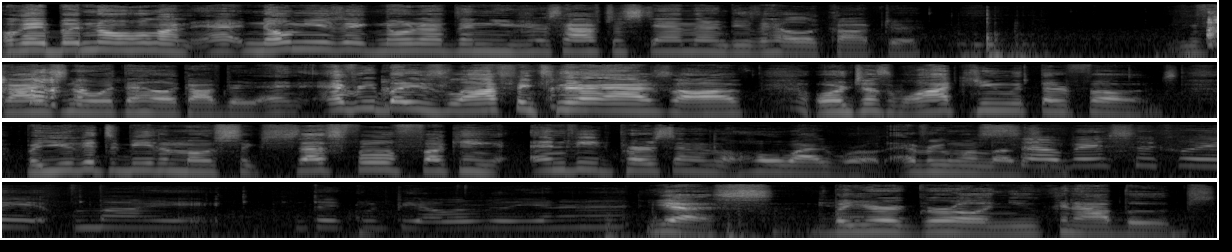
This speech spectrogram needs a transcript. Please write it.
Now, what's the second one? okay, but no, hold on. Eh, No music, no nothing. You just have to stand there and do the helicopter. You guys know what the helicopter is, and everybody's laughing their ass off or just watching with their phones. But you get to be the most successful, fucking envied person in the whole wide world. Everyone loves So you. So basically, my dick would be all over the internet. Yes, but you're a girl and you can have boobs.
